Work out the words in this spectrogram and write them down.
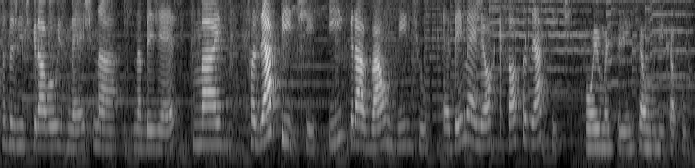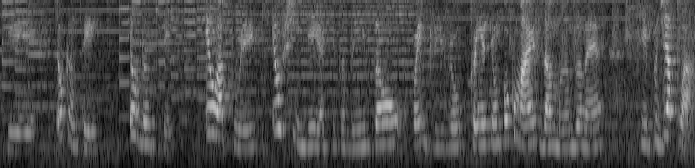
Quando a gente grava o Smash na, na BGS. Mas fazer a pitch e gravar um vídeo é bem melhor que só fazer a pitch. Foi uma experiência única porque eu cantei, eu dancei, eu atuei, eu xinguei aqui também, então foi incrível. Conheci um pouco mais da Amanda, né? Que podia atuar,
